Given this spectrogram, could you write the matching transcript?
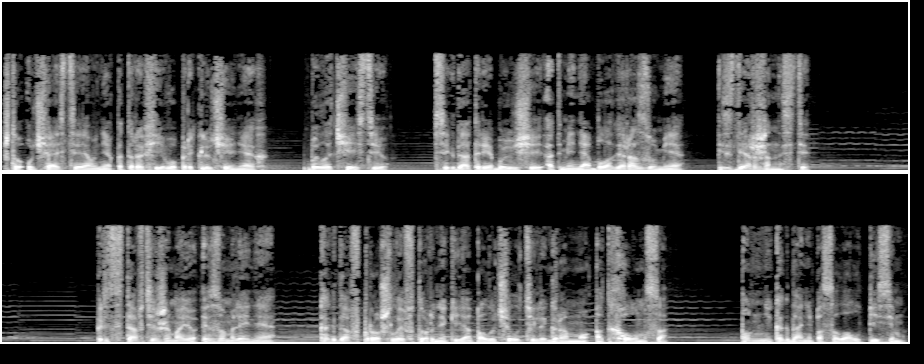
что участие в некоторых его приключениях было честью, всегда требующей от меня благоразумия и сдержанности. Представьте же мое изумление, когда в прошлый вторник я получил телеграмму от Холмса. Он никогда не посылал писем,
